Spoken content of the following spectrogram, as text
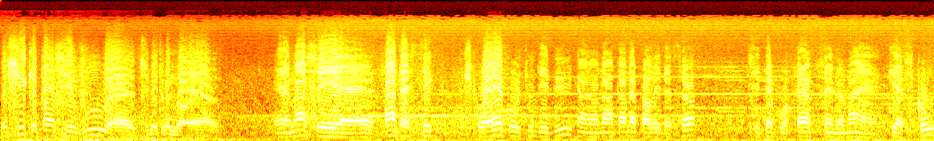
Monsieur, que pensez-vous euh, du métro de Montréal? Vraiment, c'est euh, fantastique. Je croyais qu'au tout début, quand on entendait parler de ça, c'était pour faire tout simplement un fiasco.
